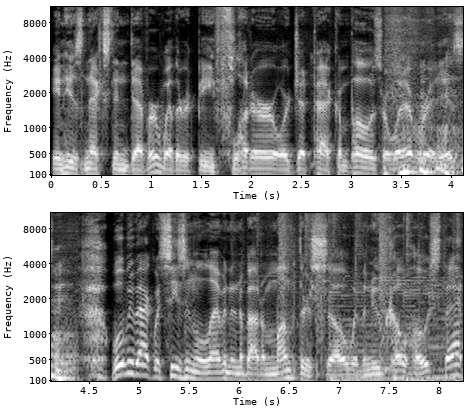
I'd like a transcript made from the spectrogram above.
in his next endeavor, whether it be Flutter or Jetpack Compose or whatever it is. we'll be back with season 11 in about a month or so with a new co host. That,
